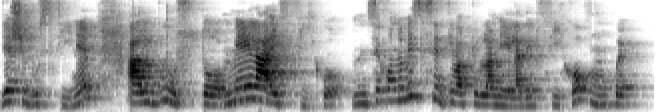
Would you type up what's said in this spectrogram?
10 bustine al gusto mela e fico. Mm, secondo me si sentiva più la mela del fico, comunque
